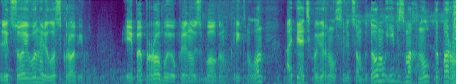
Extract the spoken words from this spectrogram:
Лицо его налилось кровью. «И попробую, клянусь Богом!» — крикнул он, опять повернулся лицом к дому и взмахнул топором.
